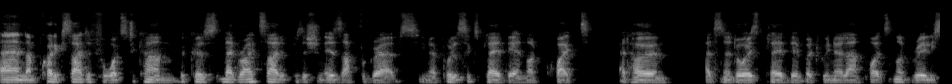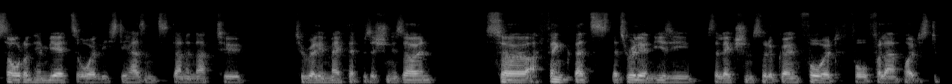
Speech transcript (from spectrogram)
and I'm quite excited for what's to come because that right-sided position is up for grabs. You know, Pulisic's played there, not quite at home. Hudson Odoi's played there, but we know Lampard's not really sold on him yet, or at least he hasn't done enough to to really make that position his own. So I think that's that's really an easy selection, sort of going forward for for Lampard, just to,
